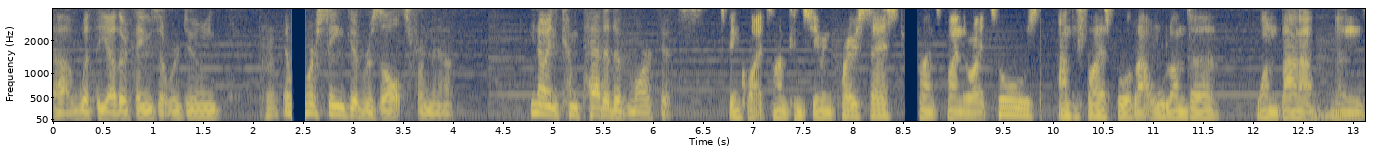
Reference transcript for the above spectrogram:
uh, with the other things that we're doing. Mm-hmm. And we're seeing good results from that you know, in competitive markets. It's been quite a time consuming process trying to find the right tools. Amplifier's brought that all under one banner and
